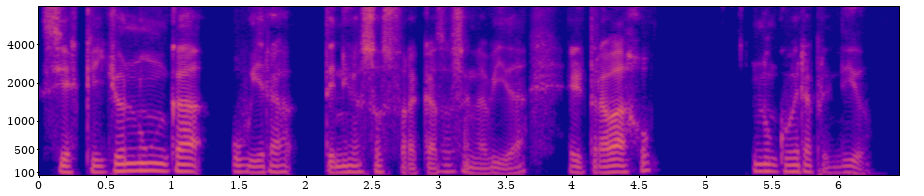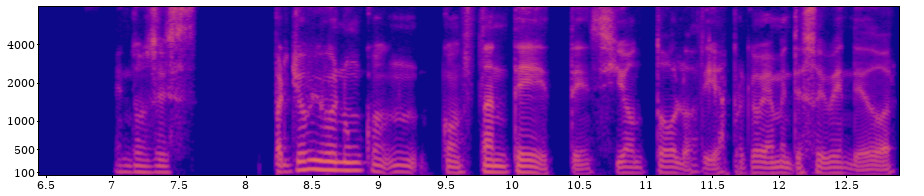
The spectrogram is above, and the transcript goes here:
si es que yo nunca hubiera tenido esos fracasos en la vida, el trabajo, nunca hubiera aprendido. Entonces, yo vivo en un con- constante tensión todos los días, porque obviamente soy vendedor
